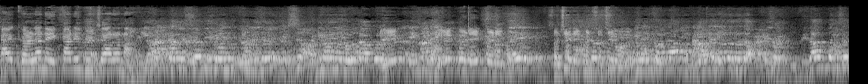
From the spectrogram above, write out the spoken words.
काय कळलं नाही एकानेच विचारा ना. एक एक मिनिट एक मिनिट. सचिन एक मिनिट सचिन बोला. विधान परिषद.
